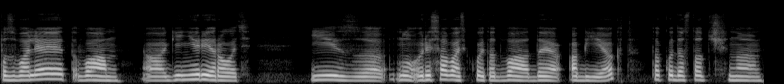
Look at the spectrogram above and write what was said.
позволяет вам генерировать из, ну, рисовать какой-то 2D объект, такой достаточно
